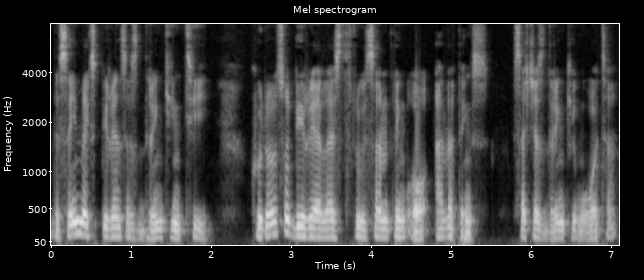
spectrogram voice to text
the same experience as drinking tea could also be realized through something or other things, such as drinking water,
